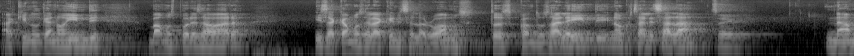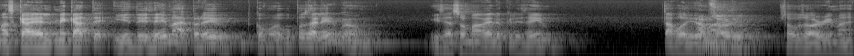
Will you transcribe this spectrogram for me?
aquí nos ganó Indy, vamos por esa vara y sacamos el arca y se la robamos. Entonces, cuando sale Indy, no, sale Salah, sí. Nada más cae el mecate y Indy dice, "Ey, ma, pero ey, ¿cómo ocupo salir, weón? Y se asoma a Belloc y le dice, "Ey, está jodido, I'm sorry. So sorry, man.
